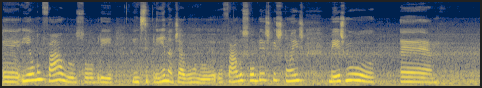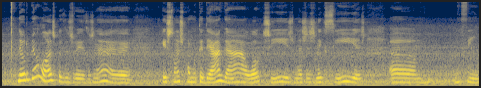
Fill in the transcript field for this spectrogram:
É, e eu não falo sobre indisciplina de aluno, eu, eu falo sobre as questões mesmo é, neurobiológicas às vezes, né? É, questões como o TDAH, o autismo, as dislexias, enfim,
